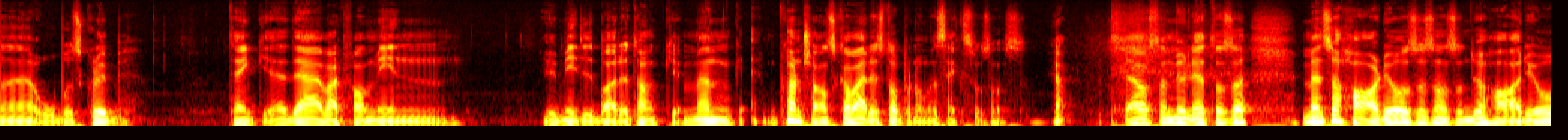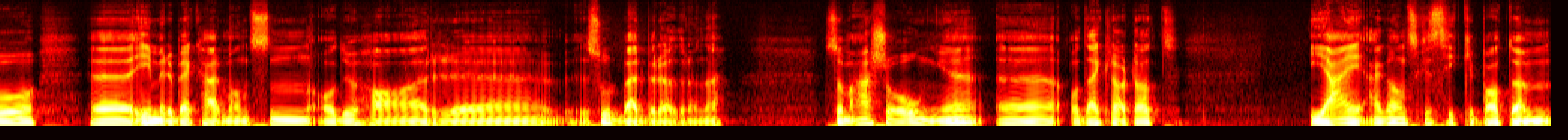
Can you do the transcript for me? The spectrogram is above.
uh, Obos-klubb. Det er i hvert fall min umiddelbare tanke. Men kanskje han skal være stopper nummer seks hos oss. Ja. Det er også en mulighet. Også. Men så har du jo også sånn som du har jo uh, Imre Bekk Hermansen, og du har uh, Solberg-brødrene, som er så unge. Uh, og det er klart at jeg er ganske sikker på at de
